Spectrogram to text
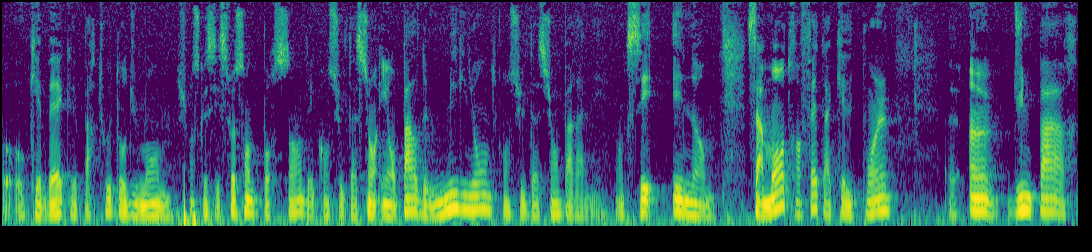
au Québec, partout autour du monde. Je pense que c'est 60% des consultations. Et on parle de millions de consultations par année. Donc c'est énorme. Ça montre en fait à quel point, un, d'une part,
